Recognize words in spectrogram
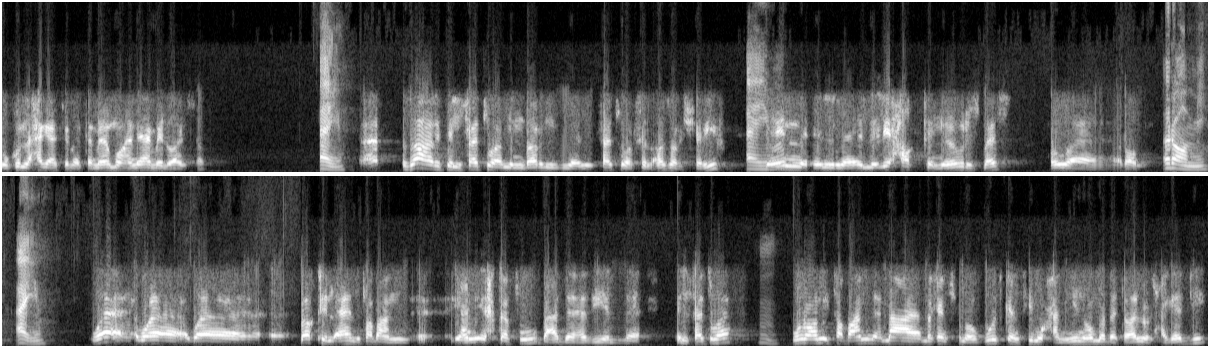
وكل حاجة هتبقى تمام وهنعمل وهنسوي. أيوه. ظهرت الفتوى من دار الفتوى في الأزهر الشريف أيوه. لأن ال- اللي ليه حق إنه يورث بس هو رامي. رامي أيوه. و و وباقي الأهل طبعا يعني اختفوا بعد هذه ال- الفتوى. ورامي طبعا مع ما كانش موجود كان في محامين هم بيتولوا الحاجات دي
